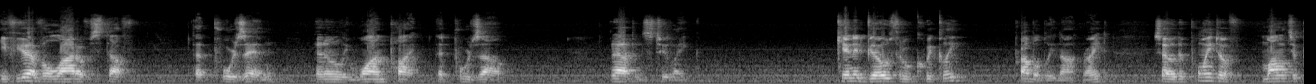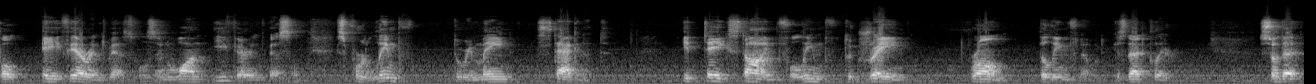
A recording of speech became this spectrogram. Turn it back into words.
If you have a lot of stuff that pours in and only one pipe that pours out, what happens to like, can it go through quickly? Probably not, right? So the point of multiple afferent vessels and one efferent vessel is for lymph to remain stagnant. It takes time for lymph to drain from the lymph node. Is that clear? So that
